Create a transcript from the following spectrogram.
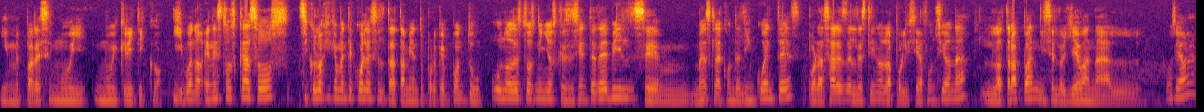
y me parece muy, muy crítico. Y bueno, en estos casos, psicológicamente, ¿cuál es el tratamiento? Porque pon tú, uno de estos niños que se siente débil se mezcla con delincuentes, por azares del destino la policía funciona lo atrapan y se lo llevan al, ¿Cómo se llama?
